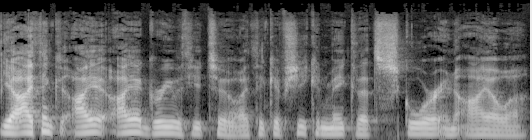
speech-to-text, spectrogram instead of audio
yeah, I think I, I agree with you too. I think if she can make that score in Iowa,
